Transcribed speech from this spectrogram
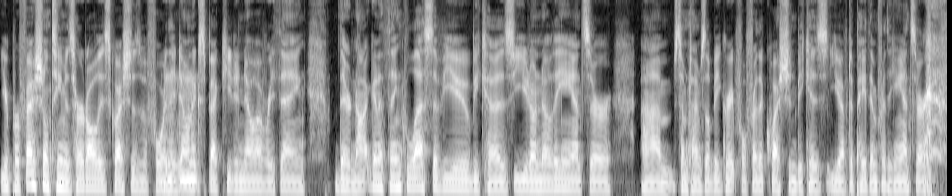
Your professional team has heard all these questions before. They don't Mhm. expect you to know everything. They're not going to think less of you because you don't know the answer. Um, sometimes they'll be grateful for the question because you have to pay them for the answer.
